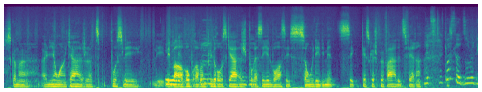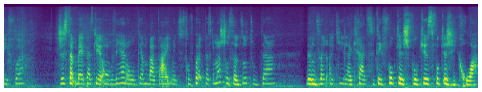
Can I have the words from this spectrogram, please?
c'est comme un, un lion en cage. Là. Tu pousses les, les, les Les barreaux pour avoir une Mm. plus grosse cage, pour essayer de voir c'est sont où les limites. C'est qu'est-ce que je peux faire de différent? Mais tu trouves pas ça dur des fois? Juste, ben, parce qu'on revient au terme bataille, mais tu trouves pas. Parce que moi, je trouve ça dur tout le temps de me dire, OK, la créativité, il faut que je focus, il faut que j'y croie.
